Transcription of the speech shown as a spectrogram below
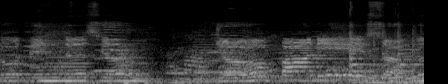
ਗੋਬਿੰਦ ਸਿਉ ਜੋ ਪਾਣੀ ਸਭ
